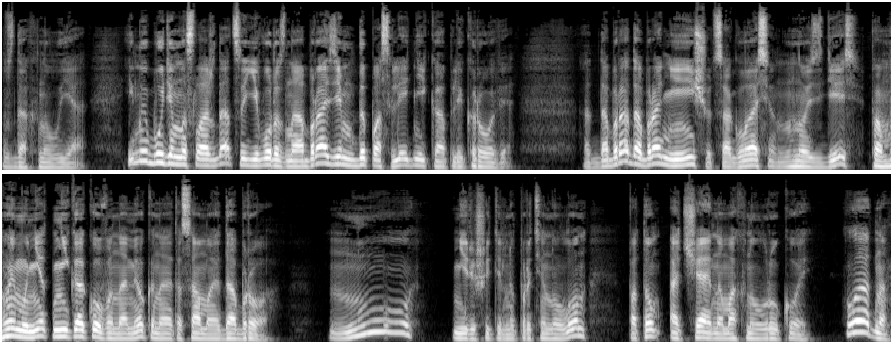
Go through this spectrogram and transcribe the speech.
вздохнул я. «И мы будем наслаждаться его разнообразием до последней капли крови. От добра добра не ищут, согласен, но здесь, по-моему, нет никакого намека на это самое добро. Ну, нерешительно протянул он, потом отчаянно махнул рукой. Ладно,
